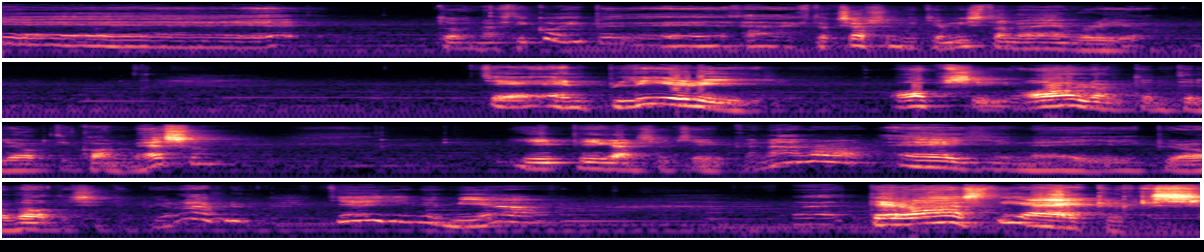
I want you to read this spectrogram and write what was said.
και το ναυτικό είπε ε, θα εκτοξεύσουμε και εμείς τον Νοέμβριο. Και εν πλήρη όψη όλων των τηλεοπτικών μέσων ή πήγαν στο Cape Canaveral, έγινε η πυροδότηση του πυράβλου και έγινε μια ε, τεράστια έκρηξη.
